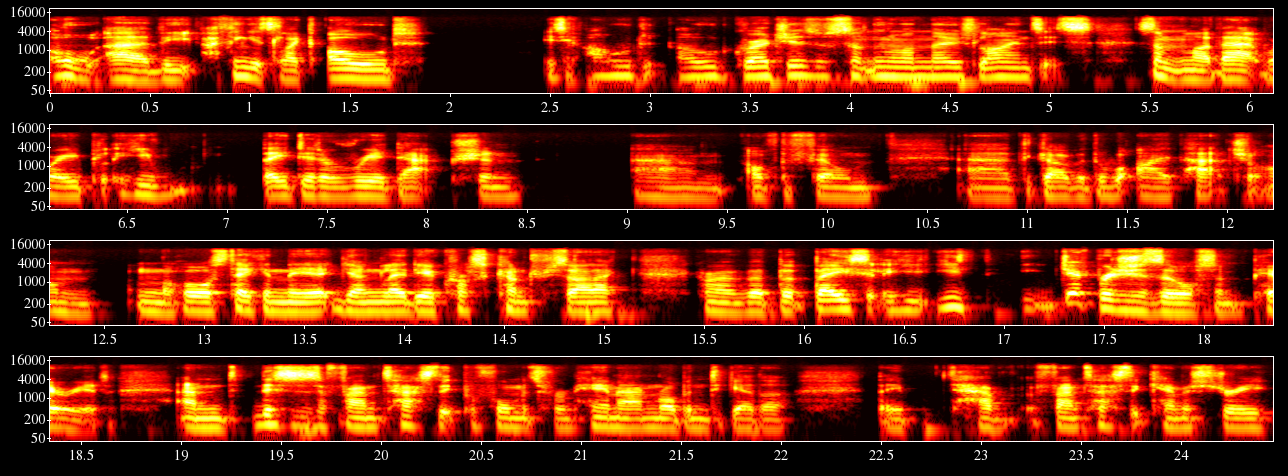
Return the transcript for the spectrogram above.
oh uh, the I think it's like old. Is it old old grudges or something along those lines? It's something like that where he he they did a readaptation um, of the film uh, the guy with the eye patch on, on the horse taking the young lady across the countryside. I can't remember, but basically, he, he's Jeff Bridges is awesome. Period. And this is a fantastic performance from him and Robin together. They have fantastic chemistry.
